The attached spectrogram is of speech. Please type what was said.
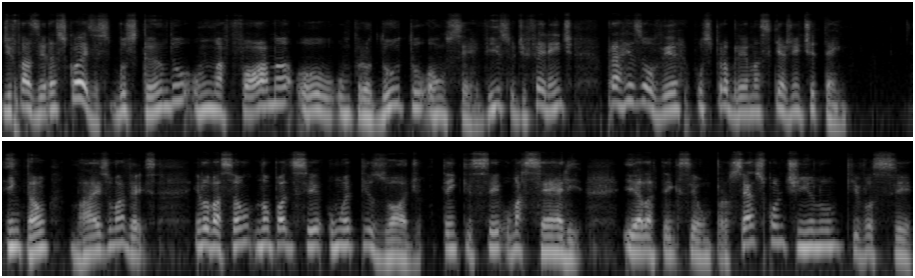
de fazer as coisas, buscando uma forma ou um produto ou um serviço diferente para resolver os problemas que a gente tem. Então, mais uma vez, inovação não pode ser um episódio, tem que ser uma série. E ela tem que ser um processo contínuo que você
